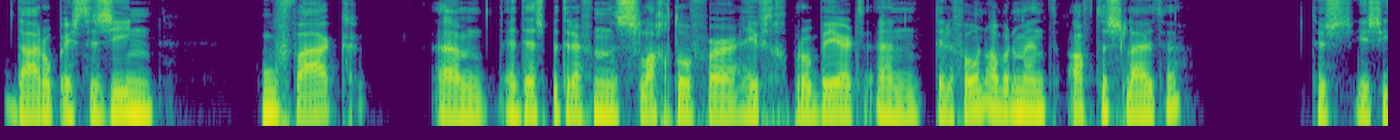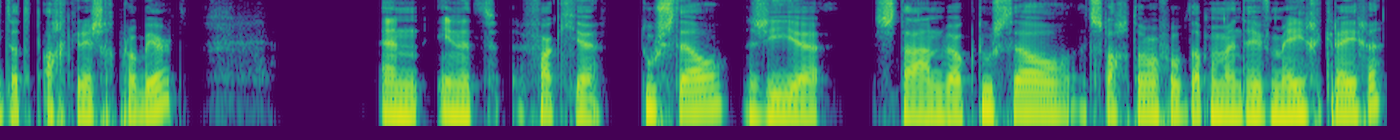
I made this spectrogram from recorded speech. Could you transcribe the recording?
Daarop is te zien hoe vaak um, het desbetreffende slachtoffer heeft geprobeerd een telefoonabonnement af te sluiten. Dus je ziet dat het acht keer is geprobeerd. En in het vakje toestel zie je staan welk toestel het slachtoffer op dat moment heeft meegekregen.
